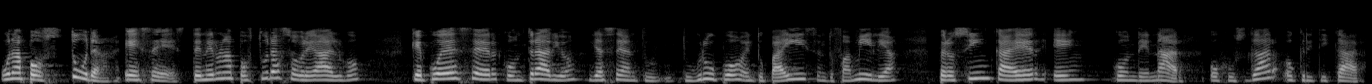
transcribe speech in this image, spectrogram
una postura, ese es, tener una postura sobre algo que puede ser contrario, ya sea en tu, tu grupo, en tu país, en tu familia, pero sin caer en condenar o juzgar o criticar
